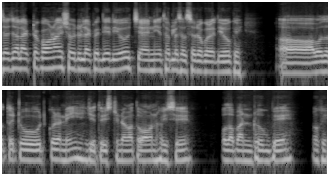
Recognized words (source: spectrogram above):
যা যা একটা করো নাই সেটা একটা দিয়ে দিও চেয়ে নিয়ে থাকলে সাবস্ক্রাইব করে দিও ওকে আপাতত একটু ওয়েট করে নিই, যেহেতু স্ট্রিমটা মাত্র অন হয়েছে পোলাপান ঢুকবে ওকে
